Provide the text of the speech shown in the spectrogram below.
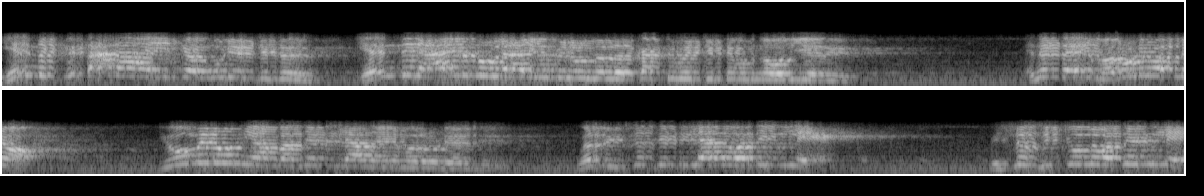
എന്ത് കിട്ടാനാ എനിക്ക് ആ മൂടി വെച്ചിട്ട് എന്തിനായിരുന്നു യൂമിനു എന്നുള്ളത് കട്ട് വെച്ചിട്ട് ഇവിടുന്ന് ഓടിയത് എന്നിട്ട് അതിന് മറുപടി പറഞ്ഞോ യൂമിനു എന്ന് ഞാൻ പറഞ്ഞിട്ടില്ല എന്നതിന് മറുപടി പറഞ്ഞു നിങ്ങൾ വിശ്വസിച്ചിട്ടില്ല എന്ന് പറഞ്ഞിട്ടില്ലേ വിശ്വസിച്ചു എന്ന് പറഞ്ഞിട്ടില്ലേ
